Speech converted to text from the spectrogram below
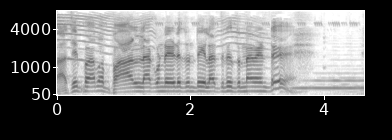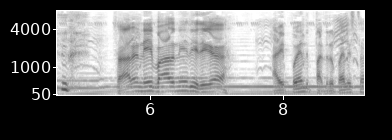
పసి పాప పాలు లేకుండా ఏడుతుంటే ఇలా తిరుగుతున్నావేంటి? సరే నీ బాధ నీది ఇదిగా. అయిపోయింది పది రూపాయలు ఇస్తా.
